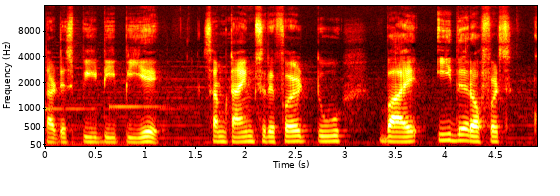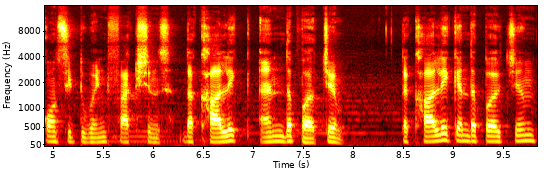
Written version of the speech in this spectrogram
that is PDPA, sometimes referred to by either of its constituent factions, the Khalik and the Parcham. The Khalik and the Parcham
